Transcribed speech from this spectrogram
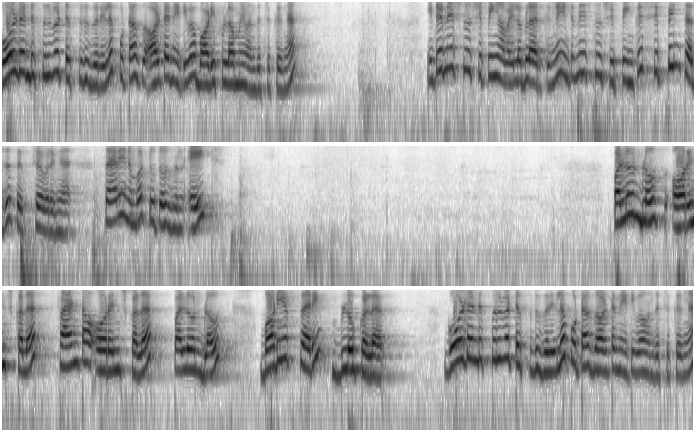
கோல்டு அண்ட் சில்வர் டெஸ்ட் சரியில் புட்டாஸ் ஆல்டர்னேட்டிவாக பாடி ஃபுல்லாமே வந்துட்டுருக்குங்க. இன்டர்நேஷ்னல் ஷிப்பிங் அவைலபிளாக இருக்குங்க. இன்டர்நேஷ்னல் ஷிப்பிங்க்கு ஷிப்பிங் சார்ஜஸ் எக்ஸ்ட்ரா வருங்க. Sari number two thousand eight பல்லுவன் blouse orange colour Fanta orange colour பல்லுவன் blouse body of sari blue colour gold and silver test சரியில் புட்டாஸ் ஆல்டர்னேட்டிவாக வந்துட்டுருக்குங்க.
